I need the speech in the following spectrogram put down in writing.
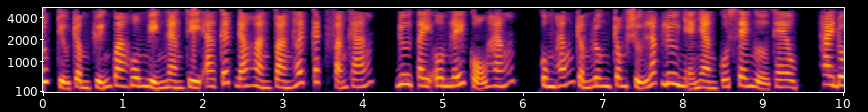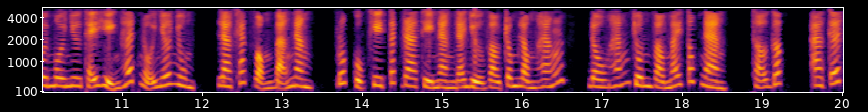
lúc triệu trầm chuyển qua hôn miệng nàng thì A Kết đã hoàn toàn hết cách phản kháng, đưa tay ôm lấy cổ hắn, cùng hắn trầm luân trong sự lắc lư nhẹ nhàng của xe ngựa theo, hai đôi môi như thể hiện hết nỗi nhớ nhung, là khát vọng bản năng, rốt cuộc khi tách ra thì nàng đã dựa vào trong lòng hắn, đầu hắn chôn vào mái tóc nàng, thở gấp, A Kết,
